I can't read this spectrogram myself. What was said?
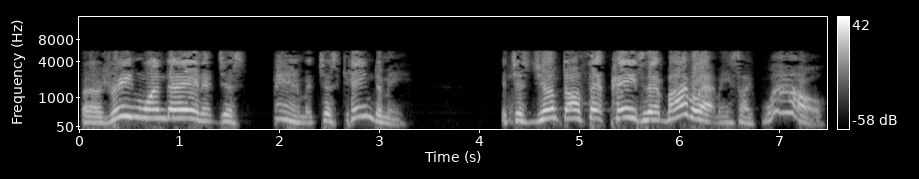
But I was reading one day, and it just bam, it just came to me. It just jumped off that page of that Bible at me. It's like, wow,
